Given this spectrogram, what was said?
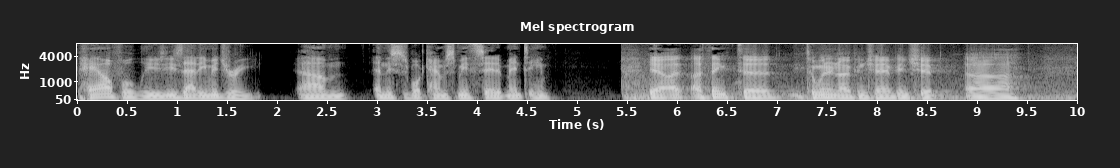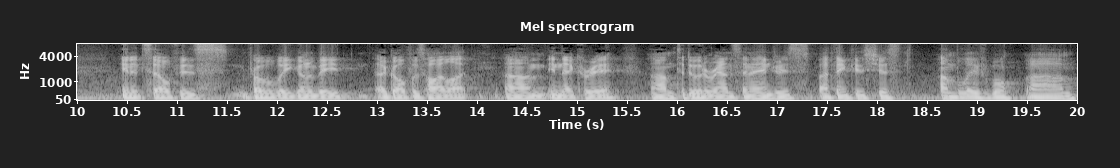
powerful is, is that imagery? Um, and this is what Cam Smith said it meant to him. Yeah, I, I think to to win an Open Championship uh, in itself is probably going to be a golfer's highlight um, in their career. Um, to do it around St Andrews, I think, is just unbelievable. Um,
